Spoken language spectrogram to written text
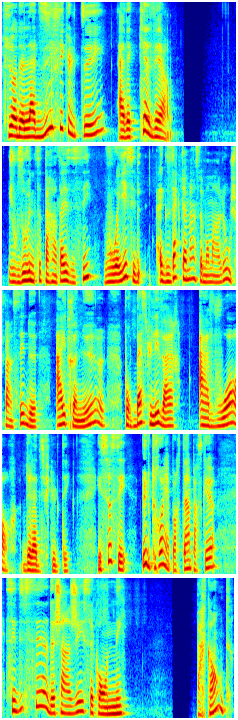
tu as de la difficulté avec quel verbe? Je vous ouvre une petite parenthèse ici. Vous voyez, c'est exactement à ce moment-là où je pensais de être nul pour basculer vers avoir de la difficulté. Et ça, c'est ultra important parce que c'est difficile de changer ce qu'on est. Par contre,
